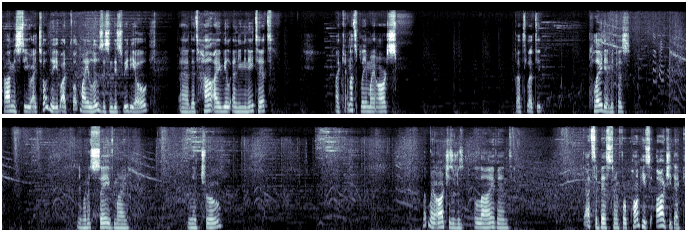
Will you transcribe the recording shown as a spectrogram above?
promise to you. I told you if I plot my losses in this video, uh, that how I will eliminate it. I cannot play my arts. But let it play them because I want to save my Electro. But my Arch is alive and that's the best time for pump his Archie deck.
